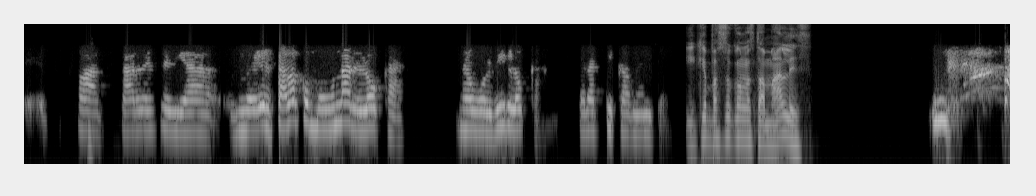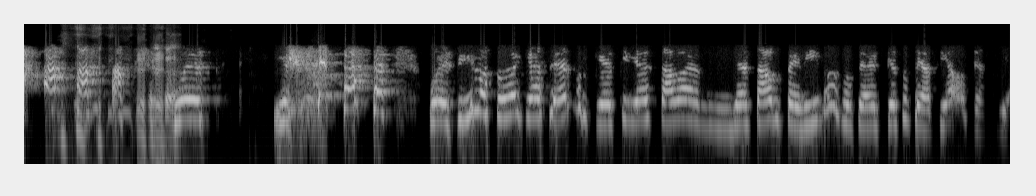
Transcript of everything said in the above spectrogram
eh, fatal ese día. Estaba como una loca, me volví loca prácticamente. ¿Y qué pasó con los tamales? pues, pues sí, lo tuve que hacer porque es que ya estaban, ya estaban pedidos, o sea, es que eso se hacía o se hacía.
